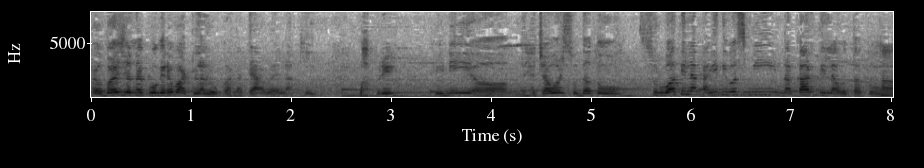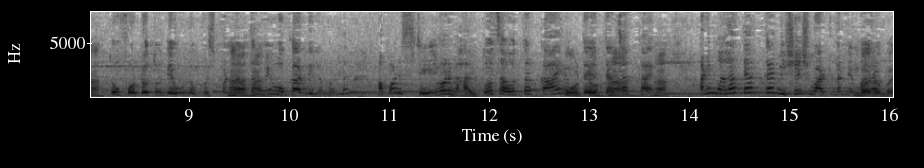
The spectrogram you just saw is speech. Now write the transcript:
खळबळजनक वगैरे वाटला लोकांना त्यावेळेला की बापरे अं, ह्याच्यावर सुद्धा तो सुरुवातीला काही दिवस मी नकार दिला होता तो हा. तो फोटो तू देऊ नकोस पण हा, नंतर हा. मी होकार दिला म्हटलं आपण स्टेजवर घालतोच आहोत तर काय फोटो, होतंय, हा, त्याच्यात काय हा. आणि मला त्यात काय विशेष वाटलं नाही बरोबर.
